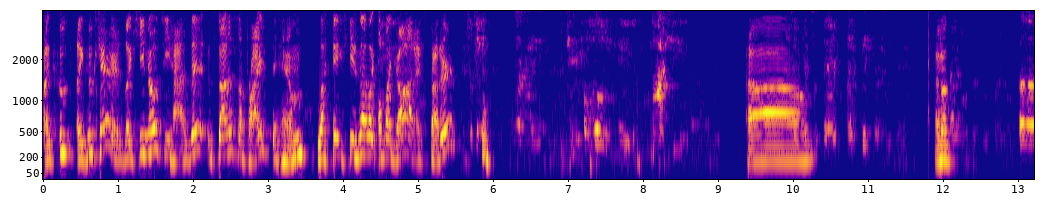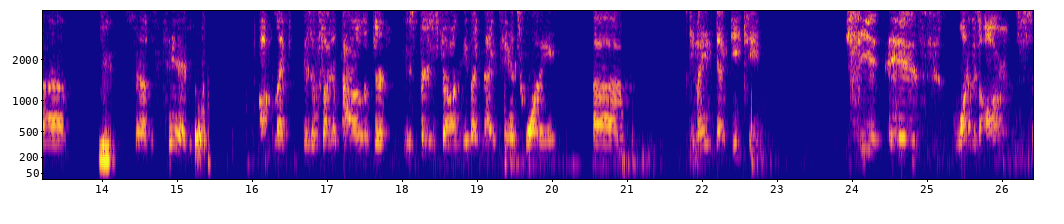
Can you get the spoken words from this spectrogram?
like who like who cares? Like he knows he has it. It's not a surprise to him. Like he's not like oh my god I stutter. Machi? I think Um, that's his name. I think that's his name. I don't. Uh, so this kid, like, is a fucking powerlifter. He's pretty strong. He's like 19 or 20. Um, he might be like 18. He his one of his arms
